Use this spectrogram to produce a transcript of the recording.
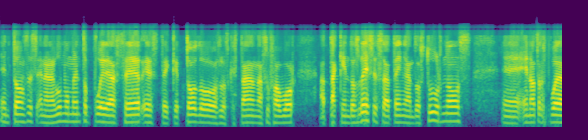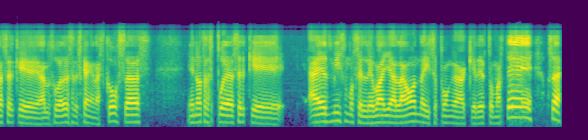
Entonces, en algún momento puede hacer este que todos los que están a su favor ataquen dos veces, o sea, tengan dos turnos. Eh, en otras puede hacer que a los jugadores se les caigan las cosas. En otras puede hacer que a él mismo se le vaya la onda y se ponga a querer tomar té. O sea,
